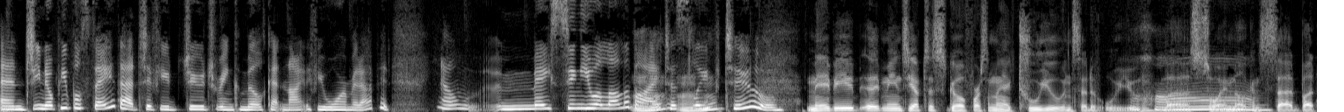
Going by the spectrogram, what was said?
And you know, people say that if you do drink milk at night, if you warm it up, it you know may sing you a lullaby Mm-hmm, to sleep too. Maybe it means you have to go for something like tuyu instead of uyu, uh-huh. soy milk uh-huh. instead. But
